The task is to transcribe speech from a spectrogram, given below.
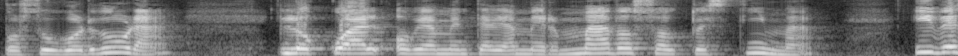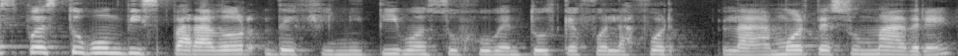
por su gordura, lo cual obviamente había mermado su autoestima y después tuvo un disparador definitivo en su juventud que fue la, muerte de su madre,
